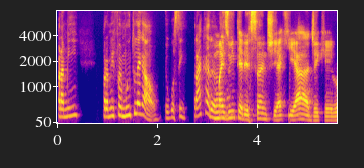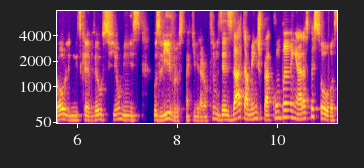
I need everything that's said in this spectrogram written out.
para mim, para mim foi muito legal. Eu gostei pra caramba. Mas o interessante é que a J.K. Rowling escreveu os filmes, os livros, né, que viraram filmes, exatamente para acompanhar as pessoas.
